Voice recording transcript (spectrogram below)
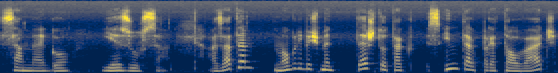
samego Jezusa. A zatem moglibyśmy też to tak zinterpretować,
